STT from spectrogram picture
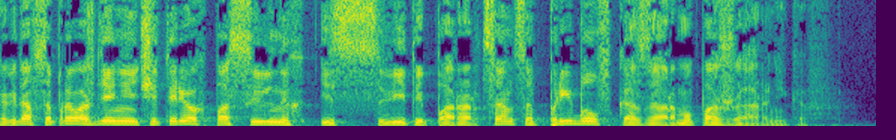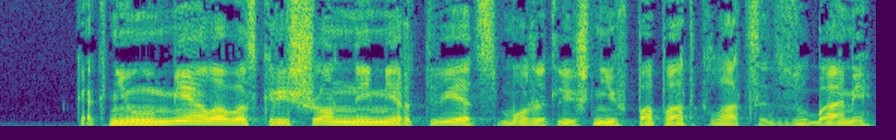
когда в сопровождении четырех посыльных из свиты парарценца прибыл в казарму пожарников. Как неумело воскрешенный мертвец может лишь не в попад клацать зубами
